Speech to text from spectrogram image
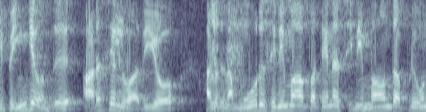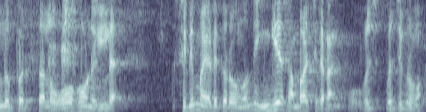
இப்போ இங்கே வந்து அரசியல்வாதியோ அல்லது நம்ம ஊர் சினிமா பார்த்தீங்கன்னா சினிமா வந்து அப்படி ஒன்றும் பெருசாலாம் ஓஹோன்னு இல்லை. சினிமா எடுக்கிறவங்க வந்து இங்கேயே சம்பாதிச்சுக்கிறாங்க. வச்சு வச்சுக்கிறோம்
